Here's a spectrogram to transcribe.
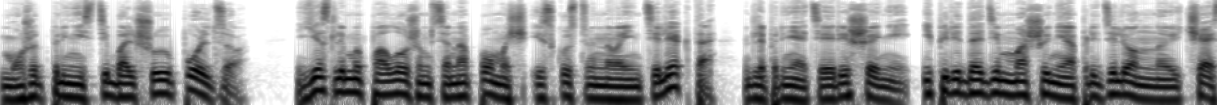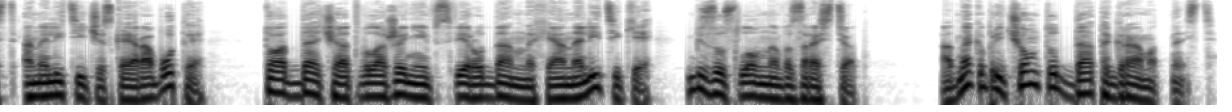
может принести большую пользу. Если мы положимся на помощь искусственного интеллекта для принятия решений и передадим машине определенную часть аналитической работы, то отдача от вложений в сферу данных и аналитики, безусловно, возрастет. Однако при чем тут дата-грамотность?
